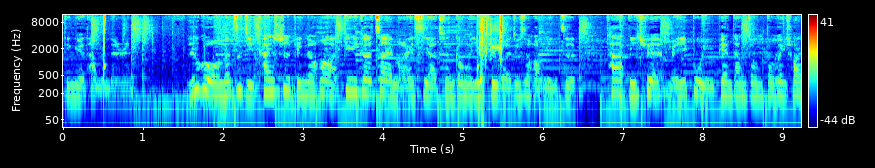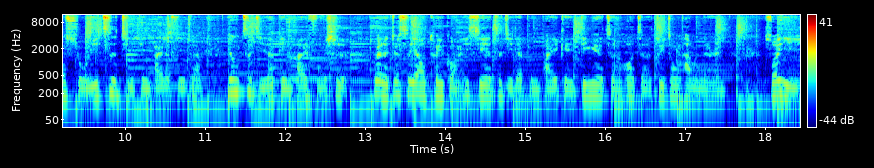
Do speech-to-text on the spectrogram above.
订阅他们的人。如果我们自己看视频的话，第一个在马来西亚成功的 YouTuber 就是黄明志。他的确每一部影片当中都会穿属于自己品牌的服装，用自己的品牌服饰，为了就是要推广一些自己的品牌给订阅者或者追踪他们的人。所以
